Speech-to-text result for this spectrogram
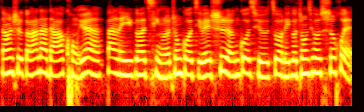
当时格拉纳达孔院办了一个，请了中国几位诗人过去做了一个中秋诗会，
